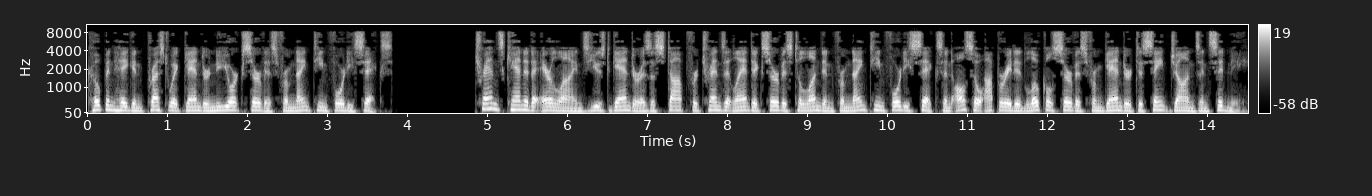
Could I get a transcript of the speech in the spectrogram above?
Copenhagen-Prestwick-Gander New York service from 1946. Trans-Canada Airlines used Gander as a stop for transatlantic service to London from 1946 and also operated local service from Gander to St John's and Sydney.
